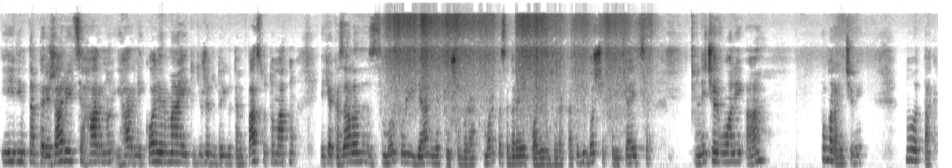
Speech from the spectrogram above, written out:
І він там пережарюється гарно і гарний колір має. І тоді вже додаю там пасту томатну. Як я казала, з морквою я не тушу бурак. Морква забирає колір у бурака. Тоді борщик виходить не червоний, а помаранчевий. Ну, от так.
